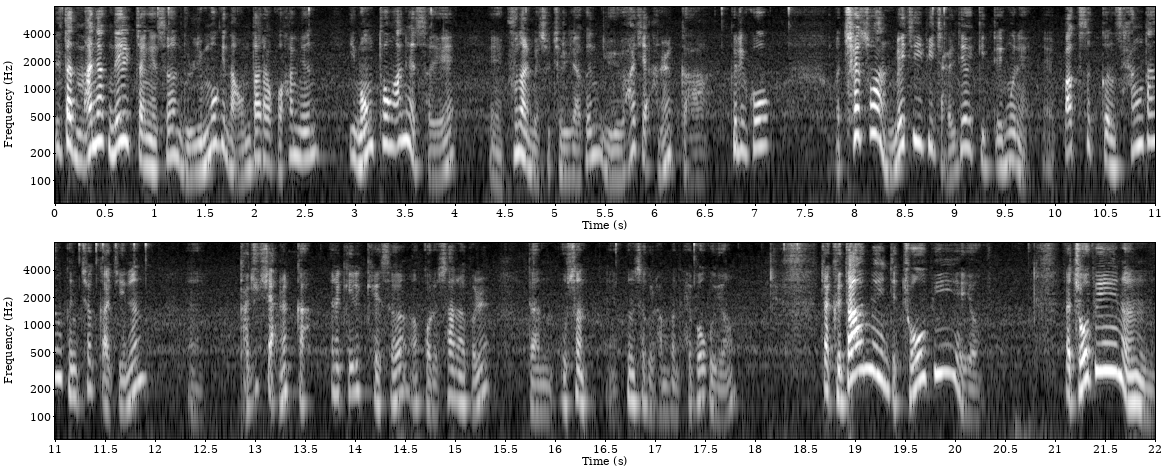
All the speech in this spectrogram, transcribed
일단 만약 내일장에서 눌림목이 나온다라고 하면 이 몸통 안에서의 예, 분할 매수 전략은 유효하지 않을까. 그리고 최소한 매집이 잘 되어 있기 때문에 예, 박스권 상단 근처까지는 예, 가주지 않을까. 이렇게 이렇게 해서 고려 산업을 일단 우선 예, 분석을 한번 해보고요. 자, 그 다음에 이제 조비예요. 자, 조비는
